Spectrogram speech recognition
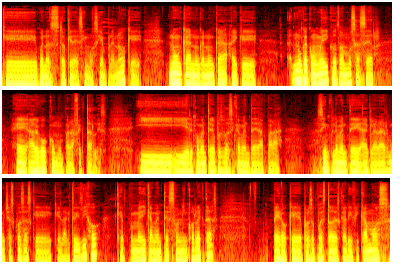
que, bueno, es lo que decimos siempre, ¿no? Que nunca, nunca, nunca hay que, nunca como médicos vamos a hacer eh, algo como para afectarles. Y, y el comentario pues básicamente era para simplemente aclarar muchas cosas que, que la actriz dijo, que pues, médicamente son incorrectas, pero que por supuesto descalificamos,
